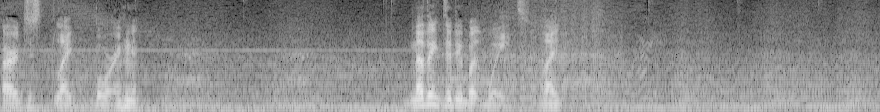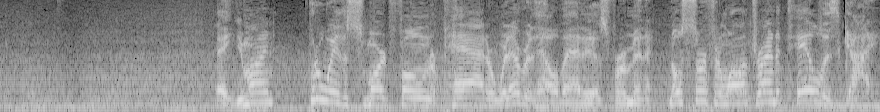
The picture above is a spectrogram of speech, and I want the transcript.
are just like boring. Nothing to do but wait. Like, Hey, you mind? Put away the smartphone or pad or whatever the hell that is for a minute. No surfing while I'm trying to tail this guy.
